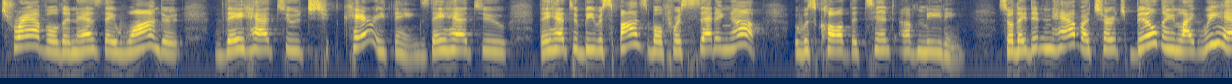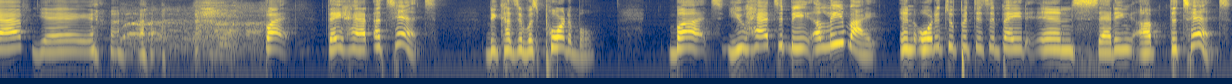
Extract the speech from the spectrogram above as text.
traveled and as they wandered, they had to ch- carry things. They had to, they had to be responsible for setting up. It was called the tent of meeting. So they didn't have a church building like we have. Yay. but they had a tent because it was portable. But you had to be a Levite in order to participate in setting up the tent.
